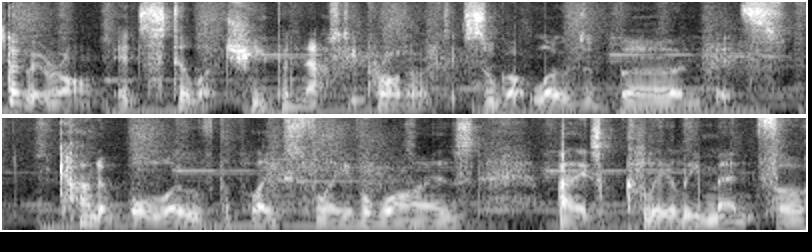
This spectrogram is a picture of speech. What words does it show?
Don't get me wrong, it's still a cheap and nasty product, it's still got loads of burn, it's kind of all over the place flavour wise, and it's clearly meant for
